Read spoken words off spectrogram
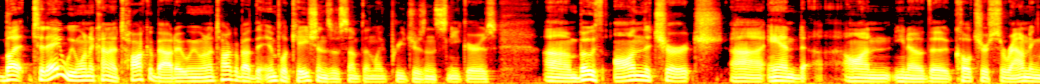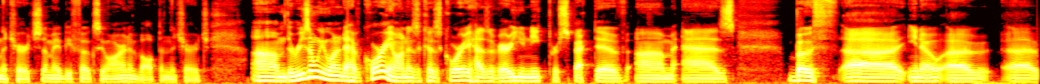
but today we want to kind of talk about it. We want to talk about the implications of something like preachers and sneakers, um, both on the church uh, and on you know the culture surrounding the church. So maybe folks who aren't involved in the church. Um, the reason we wanted to have Corey on is because Corey has a very unique perspective um, as both uh, you know uh, uh,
